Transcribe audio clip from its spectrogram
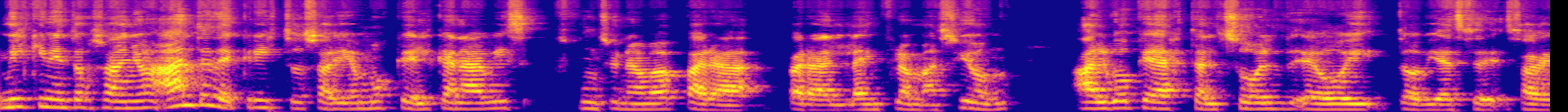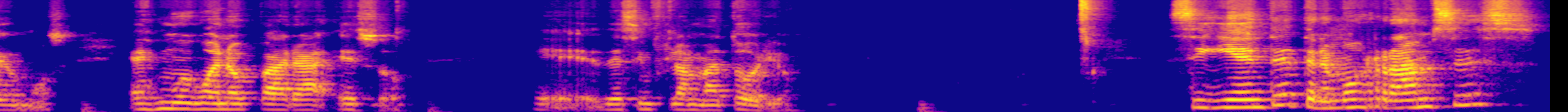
1500 eh, años antes de Cristo sabíamos que el cannabis funcionaba para, para la inflamación, algo que hasta el sol de hoy todavía sabemos. Es muy bueno para eso. Eh, desinflamatorio. Siguiente, tenemos Ramses,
